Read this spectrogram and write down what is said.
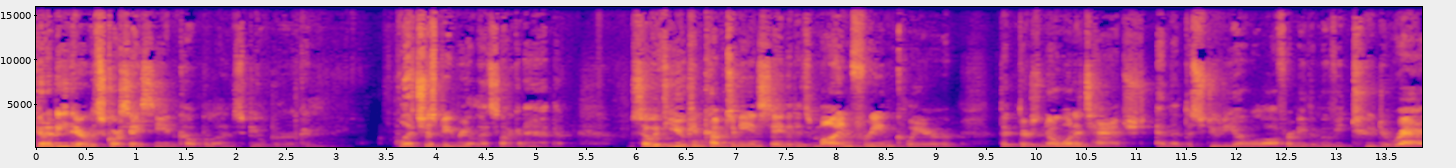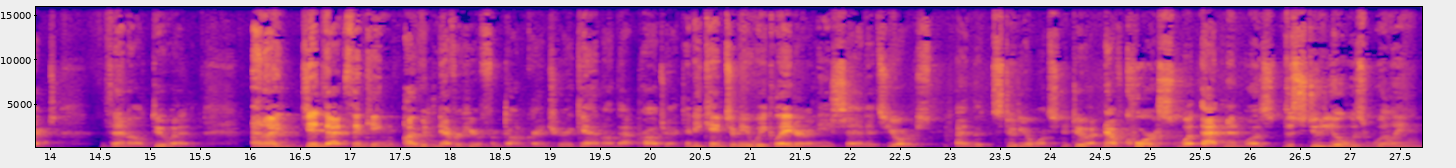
going to be there with Scorsese and Coppola and Spielberg. And let's just be real, that's not going to happen. So if you can come to me and say that it's mine free and clear, that there's no one attached, and that the studio will offer me the movie to direct, then I'll do it. And I did that thinking I would never hear from Don Granger again on that project. And he came to me a week later and he said, It's yours. And the studio wants you to do it. Now, of course, what that meant was the studio was willing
